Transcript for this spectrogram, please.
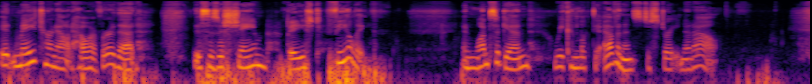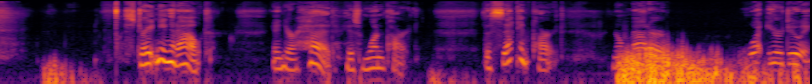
It may turn out, however, that this is a shame based feeling. And once again, we can look to evidence to straighten it out. Straightening it out in your head is one part. The second part, no matter what you're doing,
